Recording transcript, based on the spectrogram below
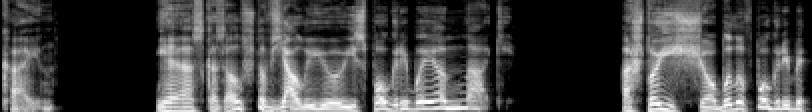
Каин. Я сказал, что взял ее из погреба Иоаннаки. А что еще было в погребе?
